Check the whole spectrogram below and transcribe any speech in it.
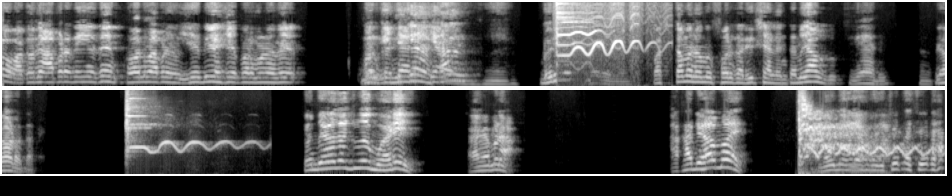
તો વાંધો ને આપણે કહીએ છે ને આપણે જે બે છે એ પ્રમાણે હવે ફોન કરી? બરાબર? પછી તમને અમે ફોન કરી રિક્ષા લઈને. તમે આવજો. બેવાડો તારે તો બે તો જુએ મળી આ હમણાં. આખા દેહ મય. લઈને આવ્યા છેટા છેટા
